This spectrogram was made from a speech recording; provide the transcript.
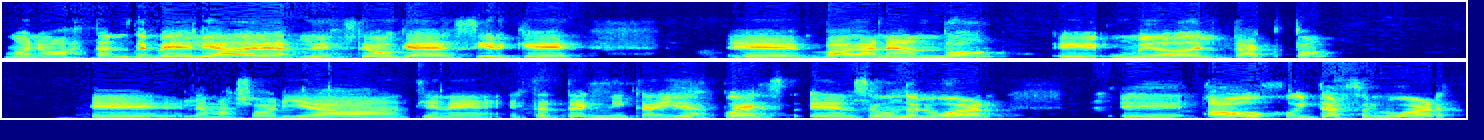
Bueno, bastante peleada, les tengo que decir que eh, va ganando eh, humedad del tacto. la mayoría tiene esta técnica. Y después, en segundo lugar, a ojo y tercer lugar,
